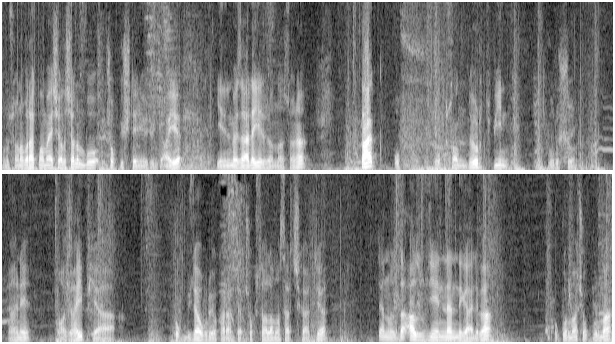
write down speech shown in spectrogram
Bunu sona bırakmamaya çalışalım. Bu çok güçleniyor çünkü ayı. Yenilmez hale gelir ondan sonra. Tak. Of. 94 bin ilk vuruşu. Yani acayip ya. Çok güzel vuruyor karakter. Çok sağlam hasar çıkartıyor. Yanımızda az uz yenilendi galiba. Çok vurma çok vurma.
